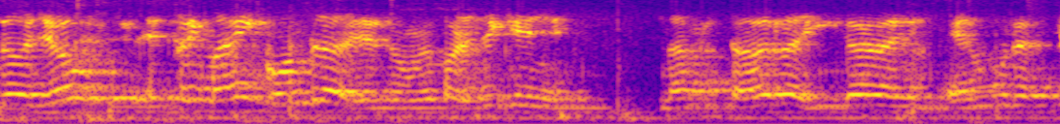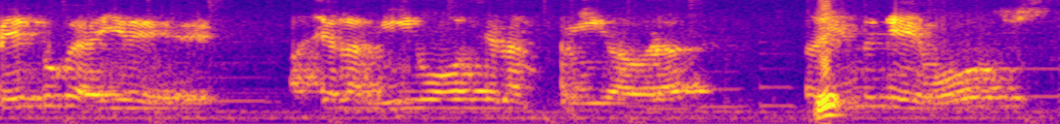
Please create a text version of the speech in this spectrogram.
No, yo estoy más en contra de eso. Me parece que la amistad radica en, un respeto que hay eh, hacia el amigo, hacia la amiga, ¿verdad? Sabiendo que vos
